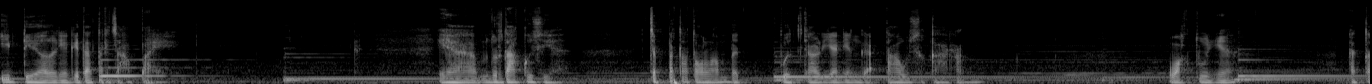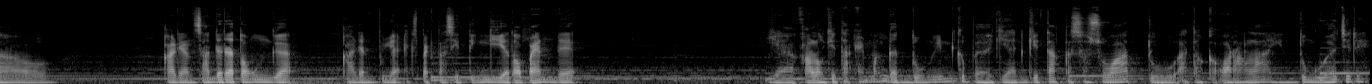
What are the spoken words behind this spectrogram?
idealnya kita tercapai. Ya menurut aku sih ya cepat atau lambat buat kalian yang nggak tahu sekarang waktunya atau kalian sadar atau enggak kalian punya ekspektasi tinggi atau pendek ya kalau kita emang gantungin kebahagiaan kita ke sesuatu atau ke orang lain tunggu aja deh.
